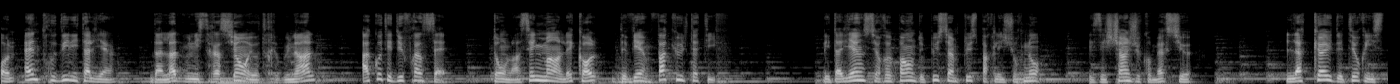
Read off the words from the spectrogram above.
on introduit l'italien dans l'administration et au tribunal, à côté du français, dont l'enseignement à l'école devient facultatif. L'italien se répand de plus en plus par les journaux, les échanges commerciaux, l'accueil des touristes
